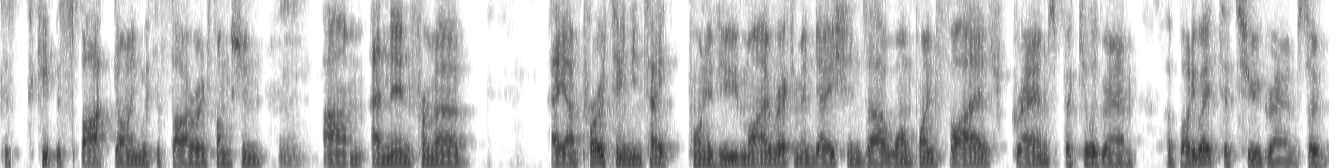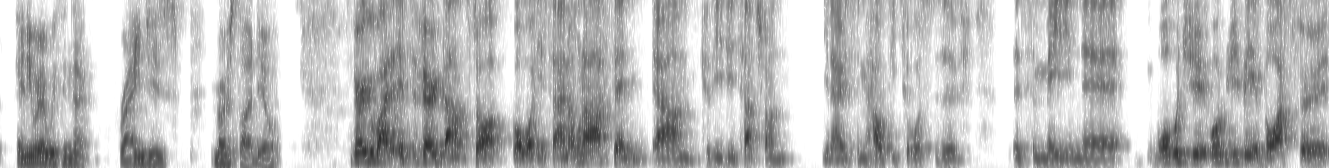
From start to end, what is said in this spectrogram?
to, to keep the spark going with the thyroid function. Mm. Um, and then from a a um, protein intake point of view, my recommendations are 1.5 grams per kilogram of body weight to two grams. So anywhere within that range is most ideal. It's very good way. To, it's a very balanced diet by what you're saying. I want to ask then, because you did touch on, you know, some healthy sources of there's some meat in there. What would you what would you be advice for a,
